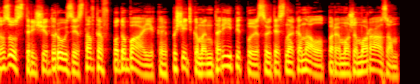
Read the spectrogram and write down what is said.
До зустрічі, друзі. Ставте вподобайки, пишіть коментарі, і підписуйтесь на канал. Переможемо разом.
